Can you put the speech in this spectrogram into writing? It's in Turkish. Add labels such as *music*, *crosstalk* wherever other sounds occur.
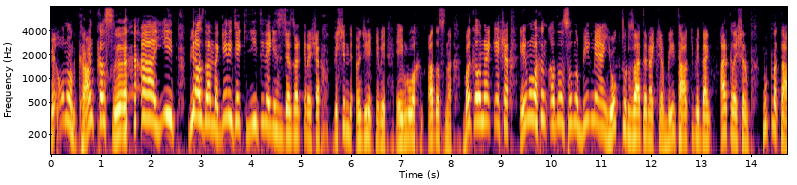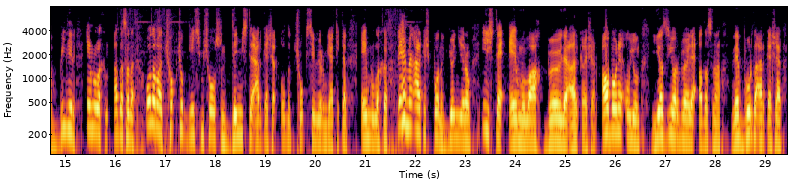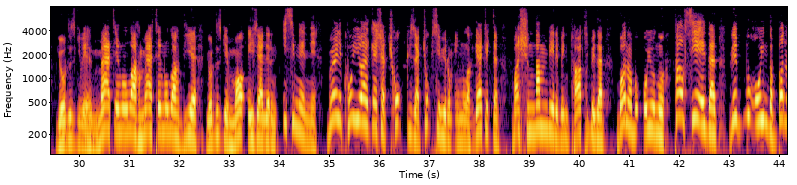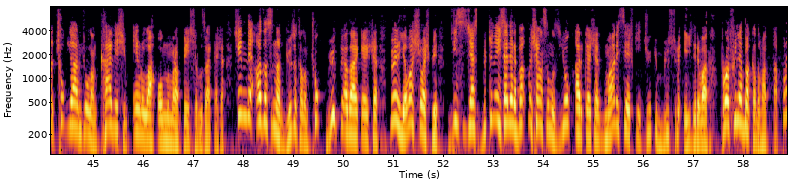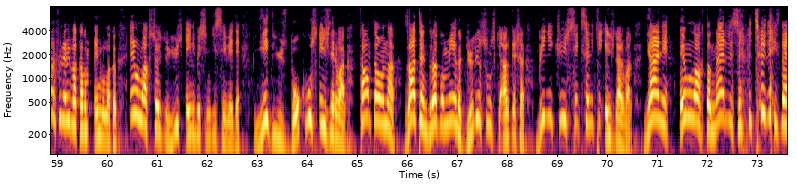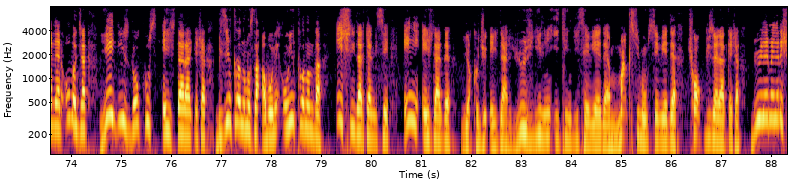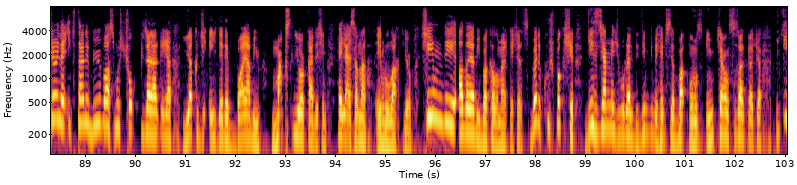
ve onun kankası *laughs* Yiğit. Birazdan da gelecek Yiğit'i de gezeceğiz arkadaşlar. Ve şimdi öncelikle bir Emrullah'ın adasına bakalım arkadaşlar. Emrullah'ın adasını bilmeyen yoktur zaten arkadaşlar. Beni takip eden arkadaşlarım mutlaka bilir Emrullah'ın adasını. O da bana çok çok geçmiş olsun demişti arkadaşlar. Onu çok seviyorum gerçekten Emrullah'ı. Ve hemen arkadaşlık puanı gönderiyorum. İşte Emrullah böyle arkadaşlar. Abone oyun yazıyor böyle adasına. Ve burada arkadaşlar gördüğünüz gibi Mert Emrullah, Mert Emrullah diye gördüğünüz gibi mal ejderlerin isimlerini böyle koyuyor arkadaşlar. Çok güzel. Çok seviyorum Emrullah. Gerçekten başından beri beni takip eden, bana bu oyunu tavsiye eden ve bu oyunda bana çok yardımcı olan kardeşim Emrullah 10 numara 5 yıldız arkadaşlar. Şimdi adasına göz atalım. Çok büyük bir ada arkadaşlar. Böyle yavaş yavaş bir gizleyeceğiz. Bütün ejderlere bakma şansımız yok arkadaşlar. Maalesef ki çünkü bir sürü ejderi var. Profiline bakalım hatta. Profiline bir bakalım Emrullah'ın. Emrullah sözlü 155. seviyede 709 ejderi var. Tam tamına zaten Dragon Mania'da görüyorsunuz ki arkadaşlar 1282 ejder var. Yani Emrullah'ta neredeyse *laughs* bütün ejderler olacak. 709 ejder arkadaşlar. Bizim klanımızda abone oyun klanında eş lider kendisi en iyi ejderde yakıcı ejder 122. seviyede maksimum seviyede çok güzel arkadaşlar. Büyülemeleri şöyle iki tane büyü basmış çok güzel arkadaşlar. Yakıcı ejderi baya bir maxlıyor kardeşim. Helal sana Emrullah diyorum. Şimdi adaya bir bakalım arkadaşlar. Böyle kuş bakışı gezeceğim mecburen. Dediğim gibi hepsine bakmamız imkansız arkadaşlar.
